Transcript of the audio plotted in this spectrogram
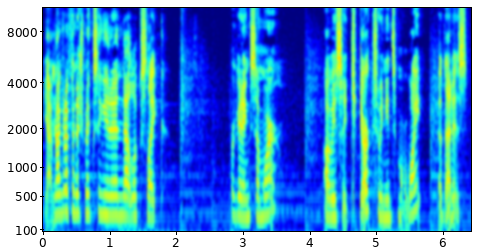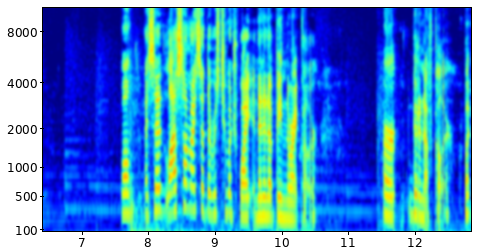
Yeah, I'm not gonna finish mixing it in. That looks like we're getting somewhere. Obviously too dark, so we need some more white. Oh, that is. Well, I said last time I said there was too much white, it ended up being the right color. Or good enough color. But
